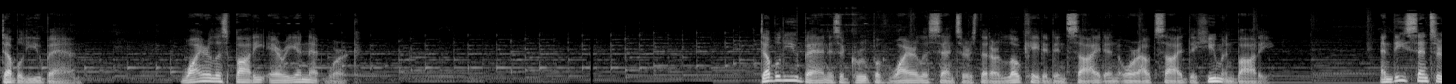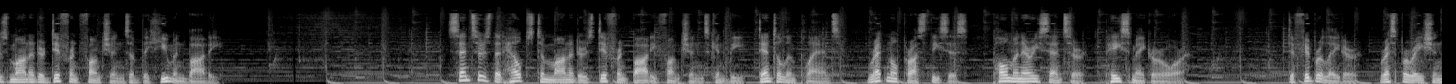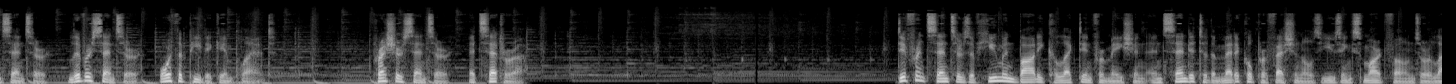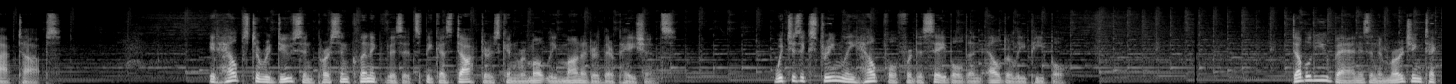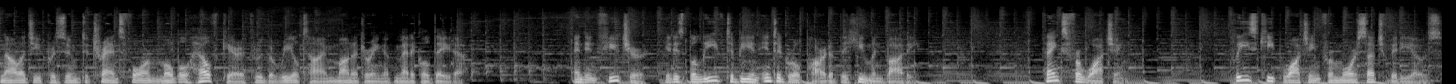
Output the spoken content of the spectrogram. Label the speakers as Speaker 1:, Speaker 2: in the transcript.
Speaker 1: W-BAN. Wireless Body Area Network. W-BAN is a group of wireless sensors that are located inside and or outside the human body. And these sensors monitor different functions of the human body. Sensors that helps to monitors different body functions can be dental implants, retinal prosthesis, pulmonary sensor, pacemaker or defibrillator, respiration sensor, liver sensor, orthopedic implant, pressure sensor, etc. Different sensors of human body collect information and send it to the medical professionals using smartphones or laptops. It helps to reduce in-person clinic visits because doctors can remotely monitor their patients. Which is extremely helpful for disabled and elderly people. W-BAN is an emerging technology presumed to transform mobile healthcare through the real-time monitoring of medical data. And in future, it is believed to be an integral part of the human body. Thanks for watching. Please keep watching for more such videos.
